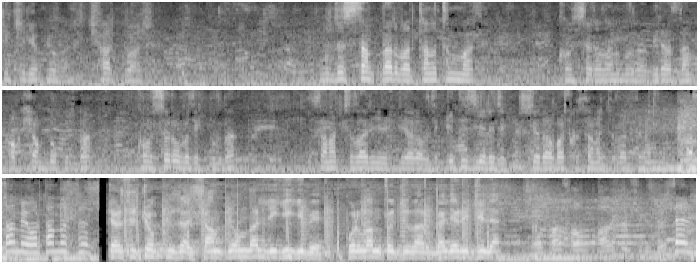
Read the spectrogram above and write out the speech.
şekil yapıyorlar. Çark var. Burada standlar var, tanıtım var. Konser alanı burada. Birazdan akşam 9'da konser olacak burada. Sanatçılar ye- yer alacak. Ediz gelecekmiş ya da başka sanatçılar falan. Hasan Bey ortam nasıl? İçerisi çok güzel. Şampiyonlar Ligi gibi. Pırlantacılar, galericiler. Ortam sağ harika bir şekilde. Güzel mi?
